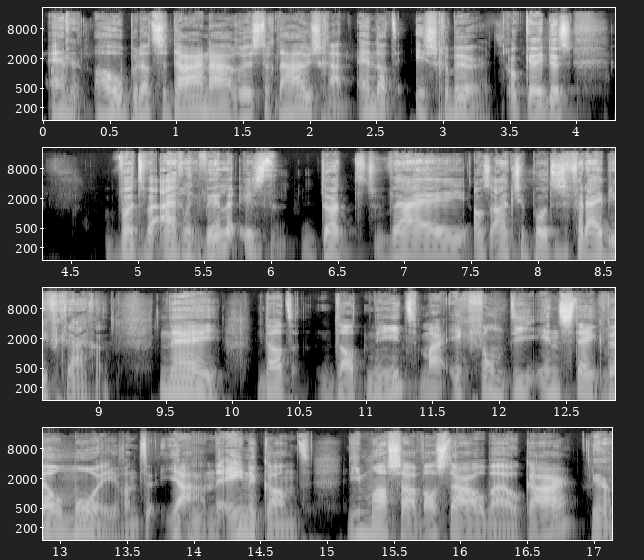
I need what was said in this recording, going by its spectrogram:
en hopen dat ze daarna rustig naar huis gaan. En dat is gebeurd. Oké, dus wat we eigenlijk willen is dat wij als Ajax-supporters een vrijbrief krijgen. Nee, dat, dat niet. Maar ik vond die insteek wel mooi. Want ja, Mhm. aan de ene kant, die massa was daar al bij elkaar. Ja.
